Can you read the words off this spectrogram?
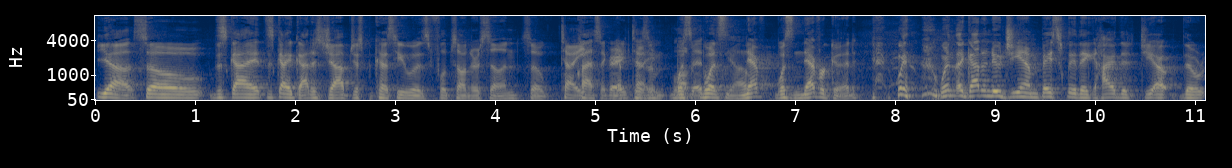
yeah. So this guy, this guy got his job just because he was Flip Saunders' son. So Tight, classic nepotism tight. was Love it. was Yep. never was never good. when, when they got a new GM, basically they hired the G, uh, the.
